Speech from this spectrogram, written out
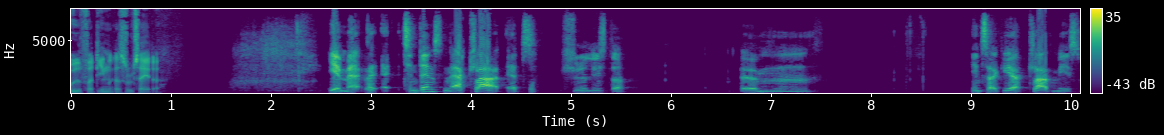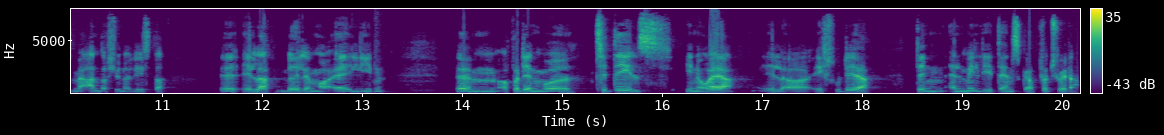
ud fra dine resultater? Jamen, øh, tendensen er klart, at journalister øhm, interagerer klart mest med andre journalister øh, eller medlemmer af eliten. Øhm, og på den måde til dels ignorerer eller ekskluderer den almindelige dansker på Twitter.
